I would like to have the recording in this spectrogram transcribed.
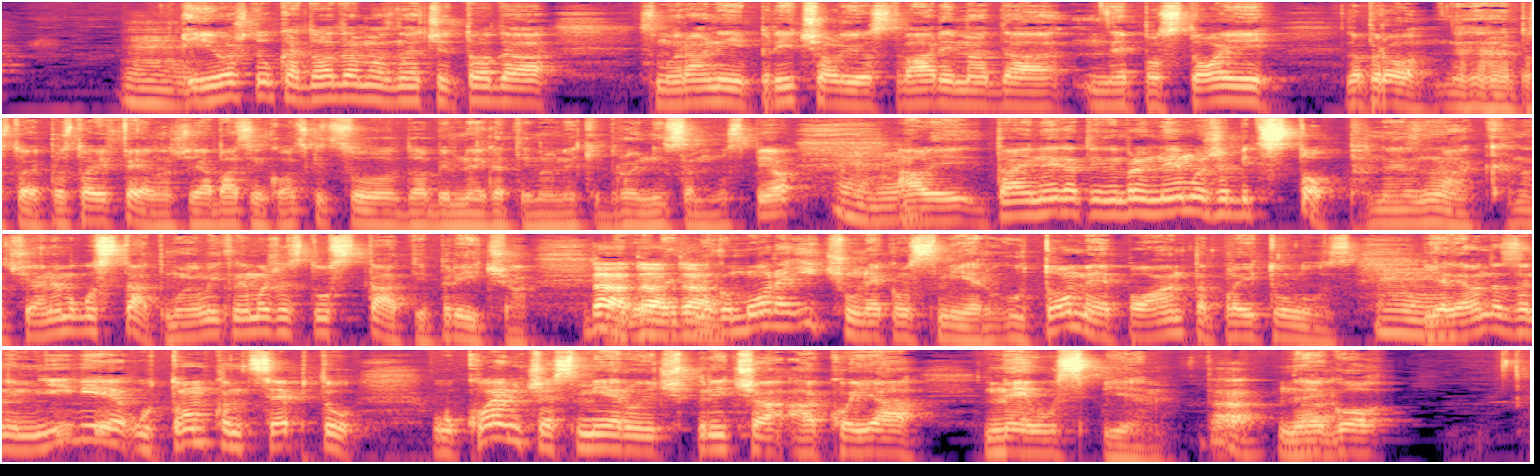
i još tu kad dodamo znači to da smo ranije pričali o stvarima da ne postoji Zapravo, ne, ne, ne postoji, postoji fail, znači ja bacim kockicu, dobijem negativan neki broj, nisam uspio, ali taj negativni broj ne može biti stop, ne znak, znači ja ne mogu stati, moj lik ne može tu stati, priča, Da, nego, da, da. nego mora ići u nekom smjeru, u tome je poanta play to lose, jer je onda zanimljivije u tom konceptu u kojem će smjeru ići priča ako ja ne uspijem, Da, nego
